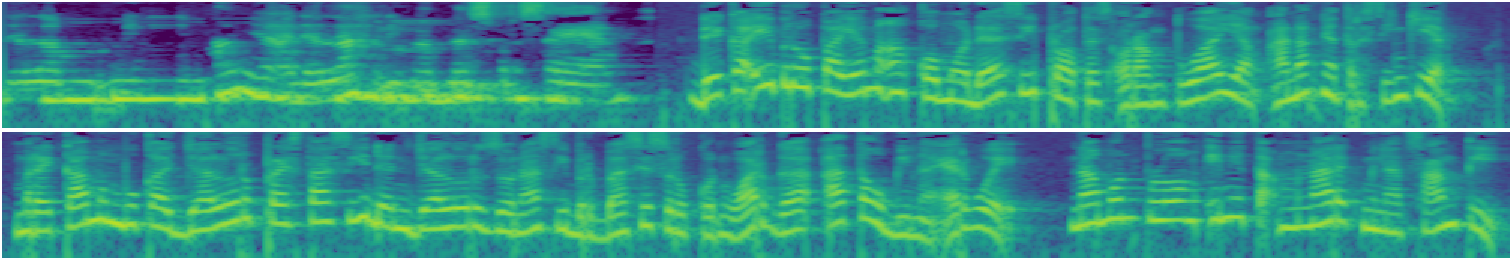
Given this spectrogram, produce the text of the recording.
dalam minimalnya adalah 15 persen. DKI berupaya mengakomodasi protes orang tua yang anaknya tersingkir. Mereka membuka jalur prestasi dan jalur zonasi berbasis rukun warga atau bina RW. Namun peluang ini tak menarik minat Santi.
